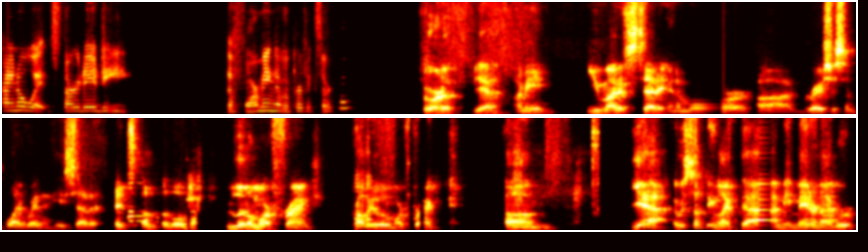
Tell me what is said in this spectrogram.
kind of what started the forming of a perfect circle? Sort of yeah. I mean you might have said it in a more uh, gracious and polite way than he said it. It's a, a little more, a little more frank probably a little more frank. Um, Yeah, it was something like that. I mean, Maynard and I were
